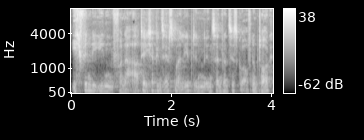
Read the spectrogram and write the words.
ich finde ihn von der Art her, ich habe ihn selbst mal erlebt in, in San Francisco auf einem Talk,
